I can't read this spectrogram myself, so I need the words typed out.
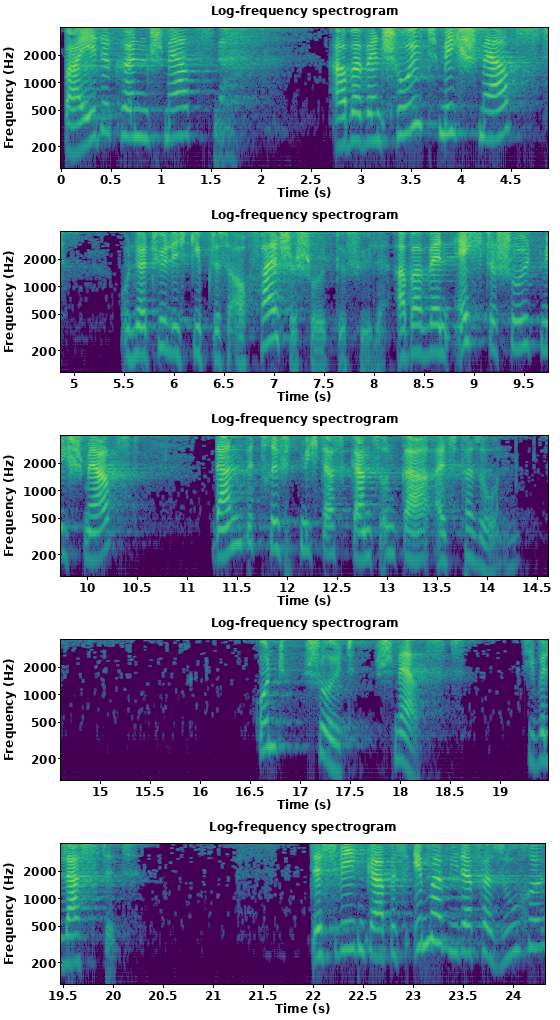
Beide können schmerzen, aber wenn Schuld mich schmerzt, und natürlich gibt es auch falsche Schuldgefühle, aber wenn echte Schuld mich schmerzt, dann betrifft mich das ganz und gar als Person. Und Schuld schmerzt, sie belastet. Deswegen gab es immer wieder Versuche,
